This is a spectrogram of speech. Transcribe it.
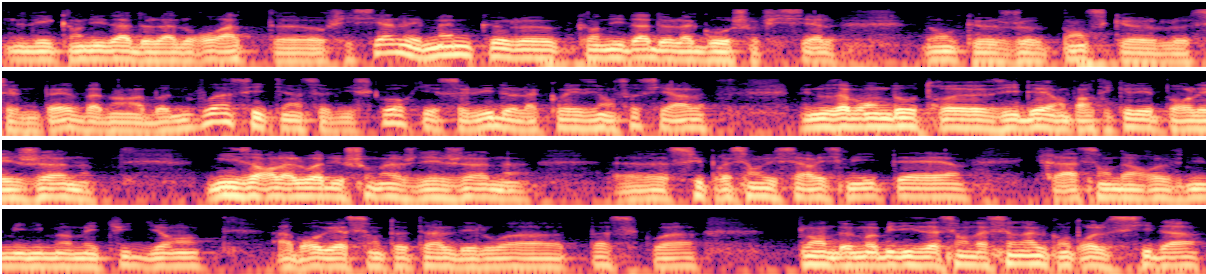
les candidats de la droite euh, officielle et même que le candidat de la gauche officielle. Donc euh, je pense que le CNPF va dans la bonne voie s'il tient ce discours qui est celui de la cohésion sociale. Mais nous avons d'autres idées, en particulier pour les jeunes mise hors la loi du chômage des jeunes, euh, suppression du service militaire, création d'un revenu minimum étudiant, abrogation totale des lois Pasqua, plan de mobilisation nationale contre le sida,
